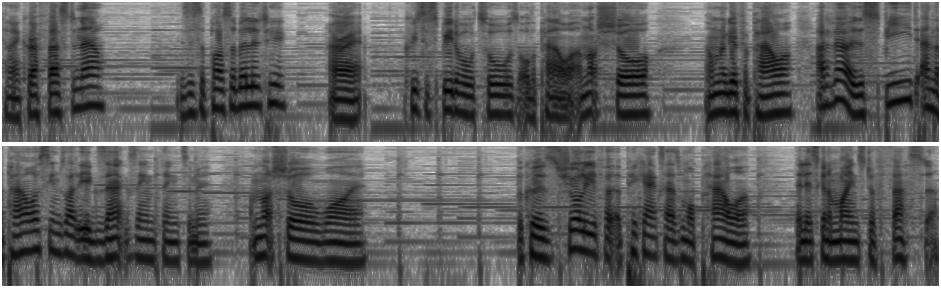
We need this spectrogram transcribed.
Can I craft faster now? Is this a possibility? Alright. Increase the speed of all tools or the power. I'm not sure. I'm gonna go for power. I don't know. The speed and the power seems like the exact same thing to me. I'm not sure why. Because surely if a pickaxe has more power, then it's gonna mine stuff faster.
